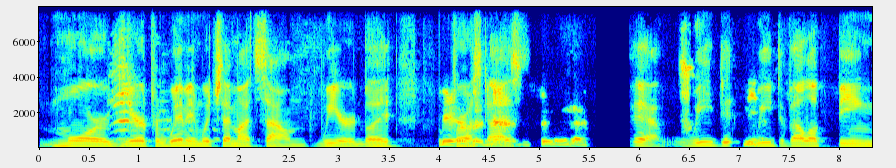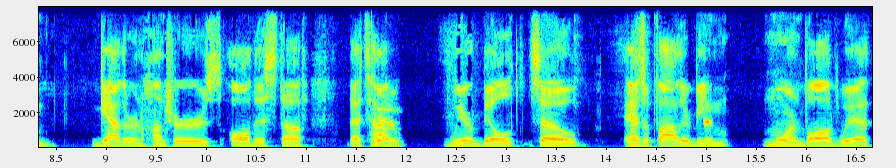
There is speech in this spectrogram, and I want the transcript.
more geared for women, which that might sound weird, but Yeah, for us but guys- true, yeah. yeah, we did. Yeah. We developed being gathering hunters, all this stuff. That's how we are built. So, as a father, being more involved with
